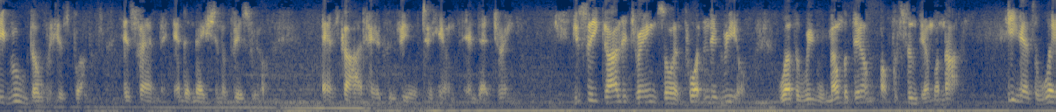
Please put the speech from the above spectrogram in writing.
He ruled over his brothers, his family, and the nation of Israel, as God had revealed to him in that dream. You see, godly dreams are importantly real, whether we remember them or pursue them or not. He has a way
